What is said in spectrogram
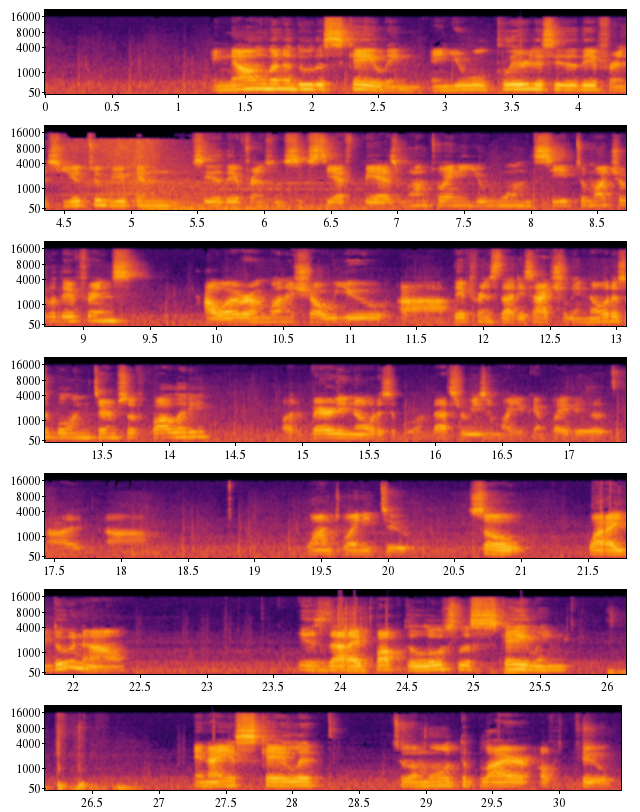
And now I'm going to do the scaling and you will clearly see the difference. YouTube, you can see the difference on 60 FPS. 120, you won't see too much of a difference. However, I'm going to show you a difference that is actually noticeable in terms of quality, but barely noticeable. And that's the reason why you can play this at um, 122. So what I do now is that I pop the lossless scaling and I scale it to a multiplier of 2.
